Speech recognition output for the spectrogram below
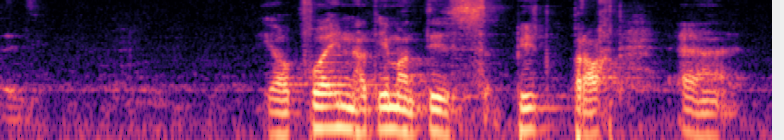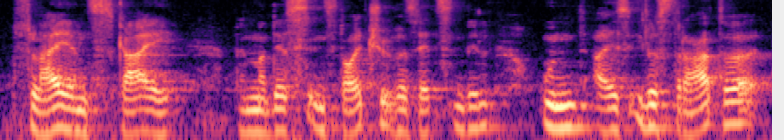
drin sind. Ja, vorhin hat jemand das Bild gebracht, äh, Fly and Sky, wenn man das ins Deutsche übersetzen will. Und als Illustrator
